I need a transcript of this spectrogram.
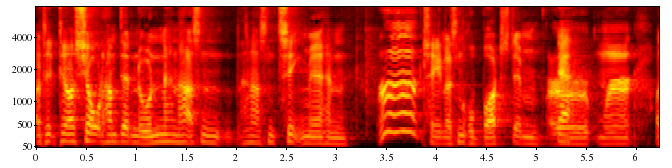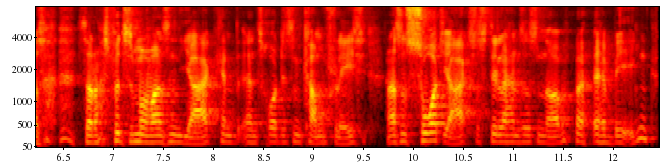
og det, det er også sjovt, ham der den onde, han har sådan, han har sådan en ting med, at han taler sådan en robotstemme. Ja. Og så, så er der også på et tidspunkt, hvor sådan en jakke, han, han tror, det er sådan en camouflage. Han har sådan en sort jakke, så stiller han sig sådan op af væggen.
